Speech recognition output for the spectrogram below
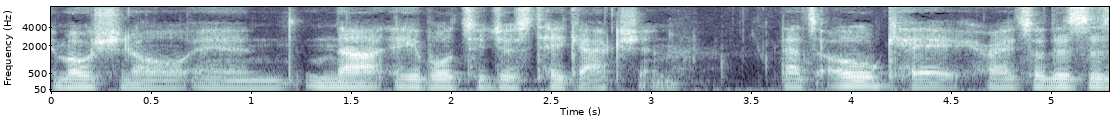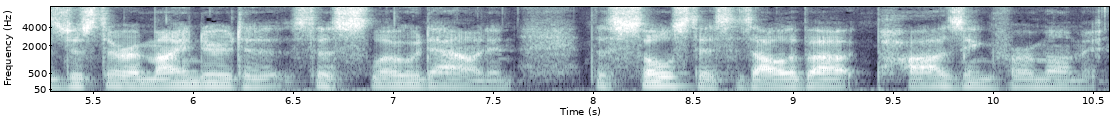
emotional and not able to just take action. That's okay, right? So this is just a reminder to, to slow down. And the solstice is all about pausing for a moment.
